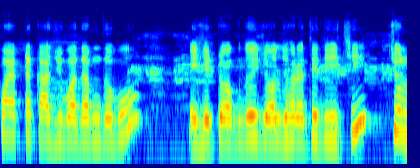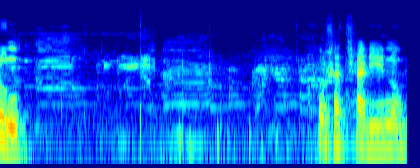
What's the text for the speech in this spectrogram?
কয়েকটা কাজু বাদাম দেবো, এই যে টক দই জল ঝরাতে দিয়েছি। চলুন। খোসা ছাড়িয়ে নেব।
